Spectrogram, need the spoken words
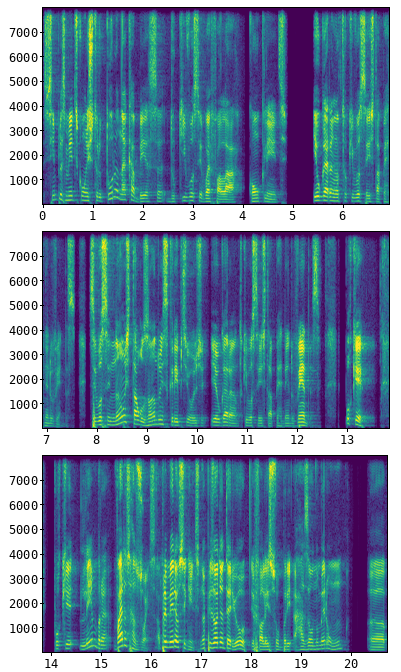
simplesmente com estrutura na cabeça do que você vai falar com o cliente, eu garanto que você está perdendo vendas. Se você não está usando um script hoje, eu garanto que você está perdendo vendas. Por quê? Porque lembra várias razões. A primeira é o seguinte: no episódio anterior eu falei sobre a razão número um uh,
